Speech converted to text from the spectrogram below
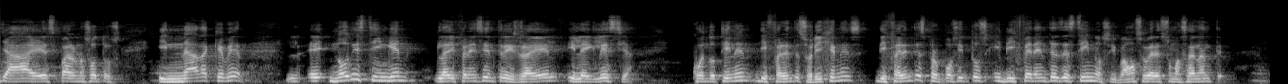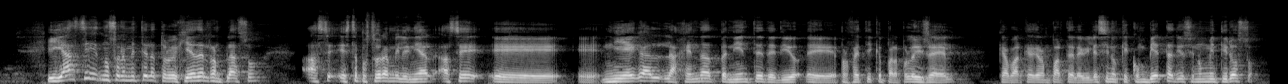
ya es para nosotros y nada que ver. Eh, no distinguen la diferencia entre Israel y la iglesia cuando tienen diferentes orígenes, diferentes propósitos y diferentes destinos. Y vamos a ver eso más adelante. Y hace no solamente la teología del reemplazo, hace esta postura milenial, hace, eh, eh, niega la agenda pendiente de Dios, profética para el pueblo de Israel, que abarca gran parte de la Biblia, sino que convierte a Dios en un mentiroso.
